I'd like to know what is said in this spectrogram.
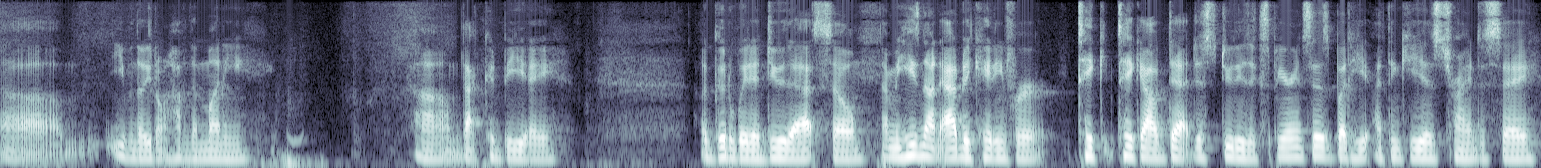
um, even though you don't have the money um, that could be a a good way to do that so i mean he's not advocating for take take out debt just do these experiences but he i think he is trying to say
